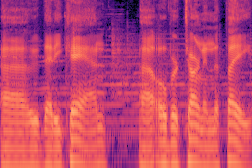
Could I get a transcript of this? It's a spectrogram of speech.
uh, that he can uh, overturn in the faith.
